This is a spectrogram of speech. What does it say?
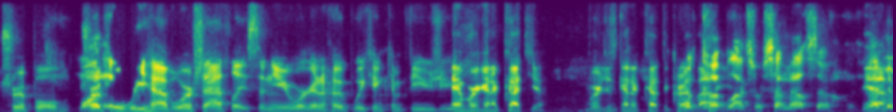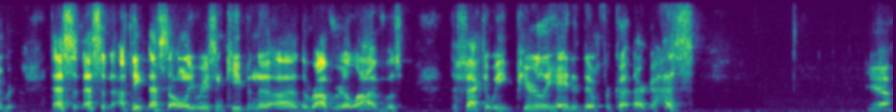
Triple, One, triple. we have worse athletes than you. We're gonna hope we can confuse you, and we're gonna cut you. We're just gonna cut the crap well, out. Cut blocks were something else, though. Yeah, I remember that's that's an, I think that's the only reason keeping the uh, the rivalry alive was the fact that we purely hated them for cutting our guys. Yeah,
